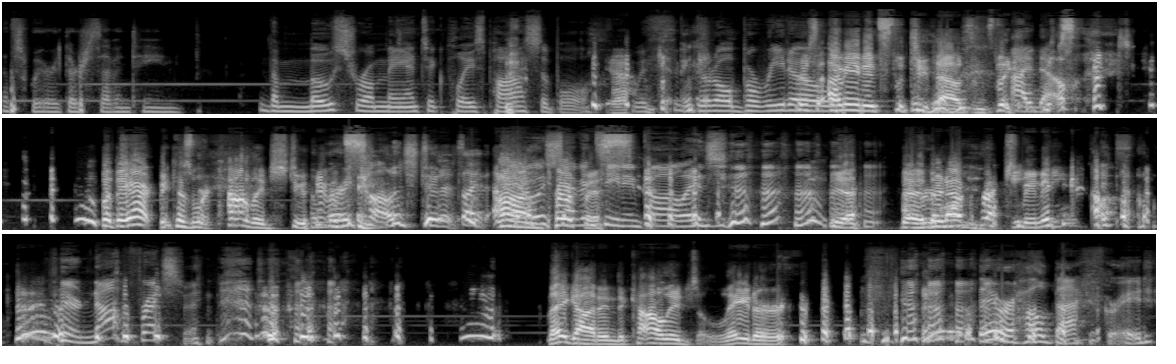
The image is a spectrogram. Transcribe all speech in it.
That's weird. They're 17. The most romantic place possible Yeah. with good old There's- burrito. I mean, it's the 2000s. I know. but they aren't because we're college students. We're college students. I, I was purpose. 17 in college. Yeah. They're, they're not freshmen. They're not freshmen. they got into college later. they were held back a grade.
